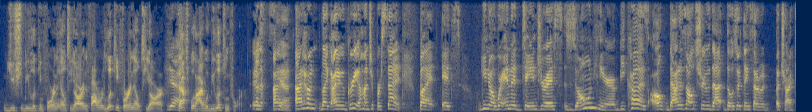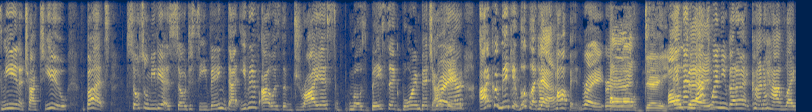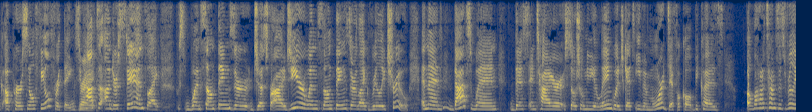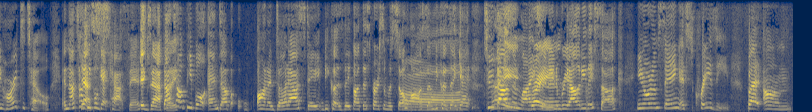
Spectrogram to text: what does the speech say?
you should be looking for an LTR. And if I were looking for an LTR, Yeah. that's what I would be looking for. And I, yeah. I, hun- like I agree hundred percent, but it's you know we're in a dangerous zone here because all that is all true. That those are things that would attract me and attract you, but social media is so deceiving that even if I was the driest, most basic, boring bitch out Right. there, I could make it look like I was popping. Right, right, All right. day. All day. and then day. that's when you gotta kind of have like a personal feel for things. You Right. have to understand like when some things are just for IG or when some things are like really true. And then hmm. that's when this entire social media language gets even more difficult because a lot of times it's really hard to tell. And that's how Yes. people get catfished. Exactly. That's how people end up on a dud ass date because they thought this person was so awesome because they get 2,000 Right, likes right. and in reality they suck. You know what I'm saying? It's crazy. But um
